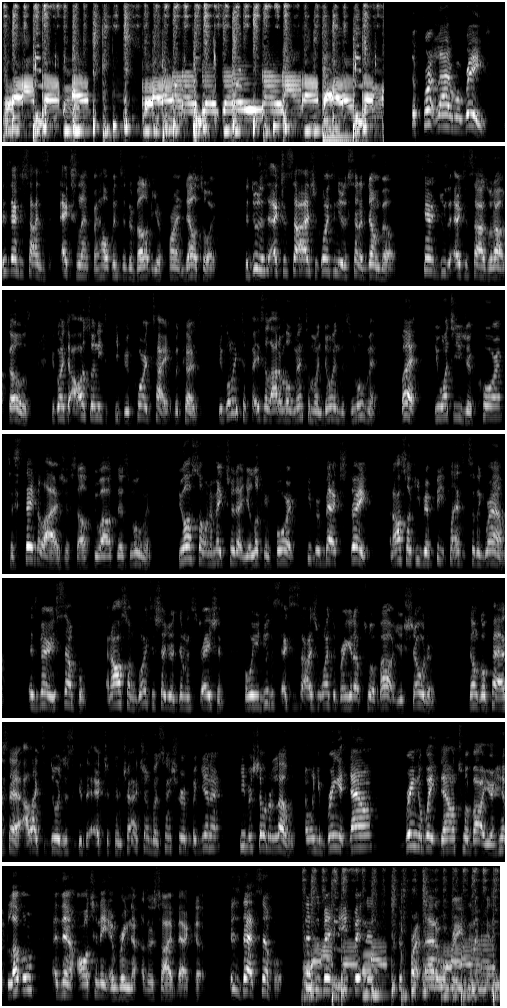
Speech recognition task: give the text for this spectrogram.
The front lateral raise. This exercise is excellent for helping to develop your front deltoid. To do this exercise, you're going to need a set of dumbbells. Can't do the exercise without those. You're going to also need to keep your core tight because you're going to face a lot of momentum when doing this movement. But you want to use your core to stabilize yourself throughout this movement. You also want to make sure that you're looking forward, keep your back straight, and also keep your feet planted to the ground. It's very simple. And also, I'm going to show you a demonstration. But when you do this exercise, you want to bring it up to about your shoulder. Don't go past that. I like to do it just to get the extra contraction, but since you're a beginner, keep it shoulder level. And when you bring it down, bring the weight down to about your hip level, and then alternate and bring the other side back up. It's that simple. This has been E-Fitness with the front lateral raise in a minute.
